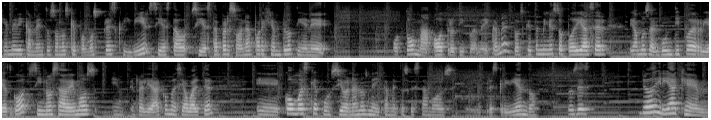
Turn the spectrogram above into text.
qué medicamentos son los que podemos prescribir si esta, si esta persona, por ejemplo, tiene o toma otro tipo de medicamentos, que también esto podría ser, digamos, algún tipo de riesgo si no sabemos en, realidad, como decía Walter, eh, cómo es que funcionan los medicamentos que estamos eh, prescribiendo. Entonces, yo diría que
